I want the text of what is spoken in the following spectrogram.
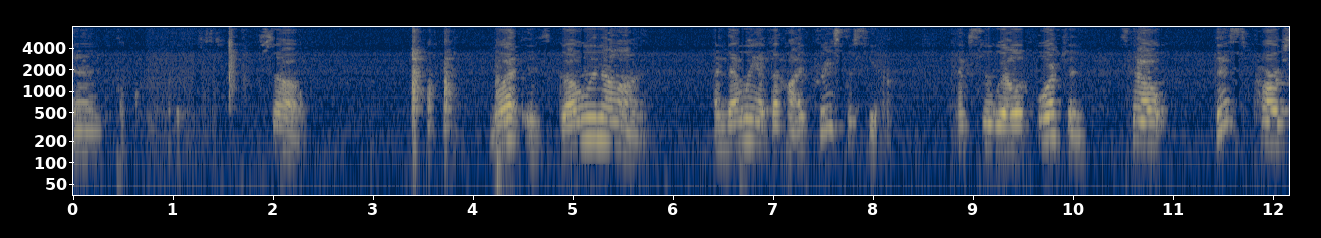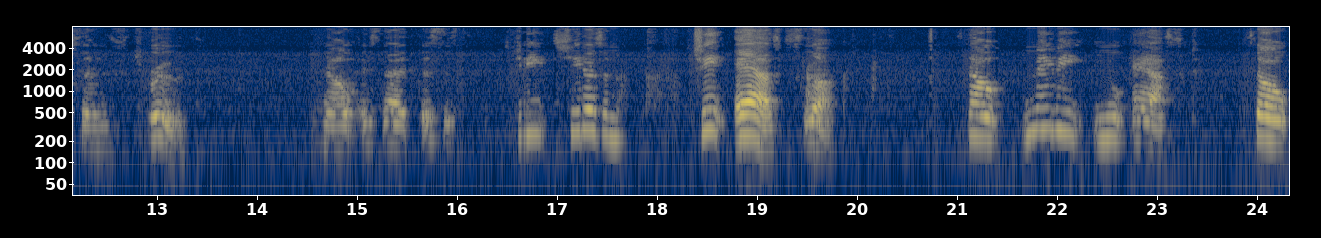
and Aquarius. So, what is going on? And then we have the High Priestess here, next to the Wheel of Fortune. So, this person's truth you know is that this is, she, she doesn't, she asks, look, So maybe you asked, so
